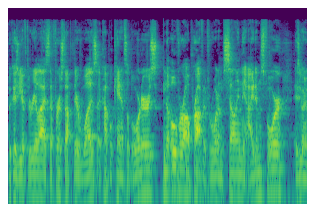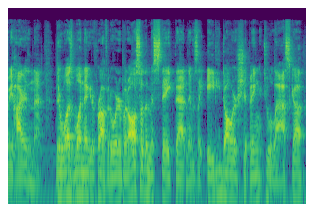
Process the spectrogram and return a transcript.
because you have to realize that first off, there was a couple canceled orders. And the overall profit for what I'm selling the items for is going to be higher than that. There was one negative profit order, but also the mistake that it was like $80 shipping to Alaska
